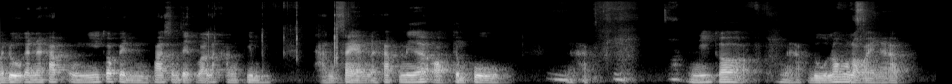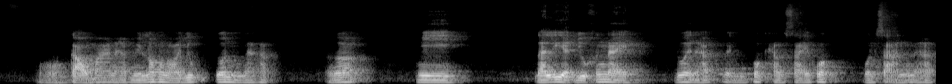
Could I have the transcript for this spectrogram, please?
มาดูกันนะครับตรงนี้ก็เป็นพระสมเด็จวัดระฆังพิมพ์ฐานแซมนะครับ เนื้อออกชมพูอืมนะครับอันนี้ก็นะครับดูร่องรอยนะครับโอ้โหเก่ามากนะครับ มีร่องรอยยุบย่นนะครับ แล้วก็มีรายละเอียดอยู่ข้างในด้วยนะครับ เป็นพวกแคลไซต์พวกมวลสารนะครับ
